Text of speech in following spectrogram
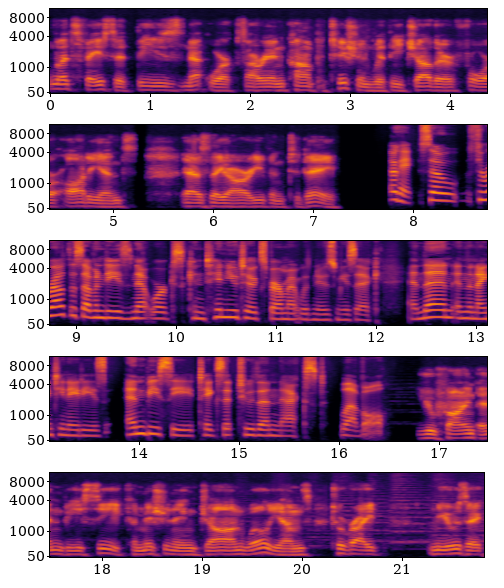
let's face it, these networks are in competition with each other for audience as they are even today. Okay, so throughout the 70s, networks continue to experiment with news music. And then in the 1980s, NBC takes it to the next level. You find NBC commissioning John Williams to write music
